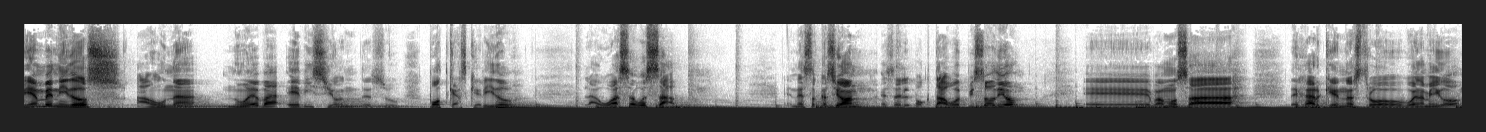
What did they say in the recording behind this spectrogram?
Bienvenidos a una nueva edición de su podcast querido, La WhatsApp WhatsApp. En esta ocasión es el octavo episodio. Eh, vamos a dejar que nuestro buen amigo,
